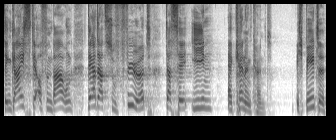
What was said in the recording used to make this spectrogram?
den Geist der Offenbarung, der dazu führt, dass ihr ihn erkennen könnt. Ich bete,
